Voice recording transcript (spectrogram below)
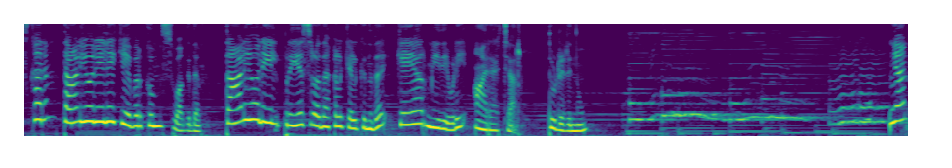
നമസ്കാരം. താളിയോലയിലേക്ക് ഏവർക്കും സ്വാഗതം. താളിയോലയിൽ പ്രിയ ശ്രോതാക്കൾ കേൾക്കുന്നത് കെ ആർ മീരയുടെ ആരാച്ചാർ. തുടരുന്നു. ഞാൻ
